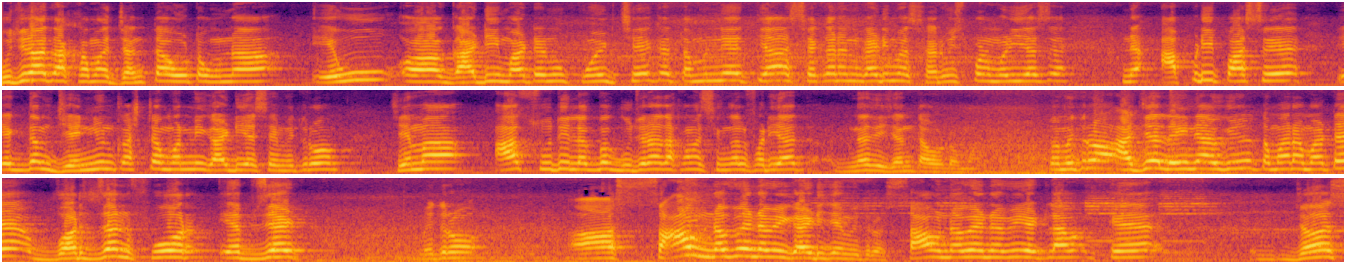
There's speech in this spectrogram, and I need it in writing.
ગુજરાત આખામાં જનતા ઓટો ઉના એવું ગાડી માટેનું પોઈન્ટ છે કે તમને ત્યાં સેકન્ડ હેન્ડ ગાડીમાં સર્વિસ પણ મળી જશે અને આપણી પાસે એકદમ જેન્યુન કસ્ટમરની ગાડી હશે મિત્રો, જેમાં આજ સુધી લગભગ ગુજરાત આખામાં સિંગલ ફરિયાદ નથી જનતા ઓટોમાં. તો મિત્રો, આજે લઈને આવી ગયું છું તમારા માટે વર્ઝન ફોર એફઝેડ મિત્રો સાવ નવે નવી ગાડી છે મિત્રો, સાવ નવે નવી, એટલા કે જસ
